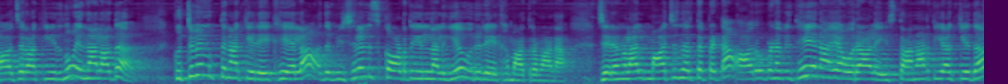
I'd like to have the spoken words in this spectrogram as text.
ഹാജരാക്കിയിരുന്നു. എന്നാൽ അത് കുറ്റവിമുക്തനാക്കിയ രേഖയല്ല അത് വിജിലൻസ് കോടതിയിൽ നൽകിയ ഒരു രേഖ മാത്രമാണ്. ജനങ്ങളാൽ മാറ്റി നിർത്തപ്പെട്ട ആരോപണ വിധേയനായ ഒരാളെ സ്ഥാനാർത്ഥിയാക്കിയത്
